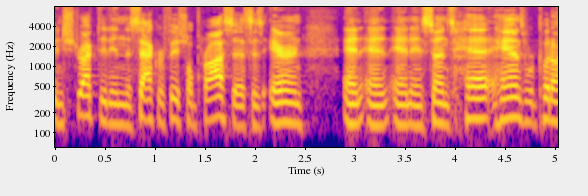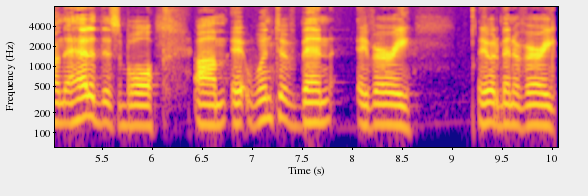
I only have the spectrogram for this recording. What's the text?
instructed in the sacrificial process, as Aaron and, and, and his son's he- hands were put on the head of this bull, um, it wouldn't have been a very it would have been a very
